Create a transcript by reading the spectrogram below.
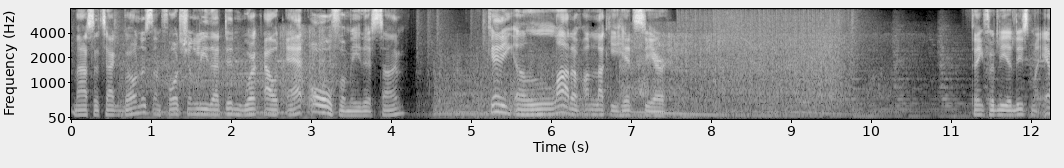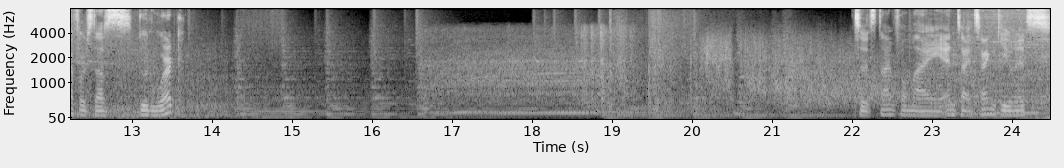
mass attack bonus. Unfortunately, that didn't work out at all for me this time. Getting a lot of unlucky hits here. Thankfully, at least my efforts does good work. So it's time for my anti-tank units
